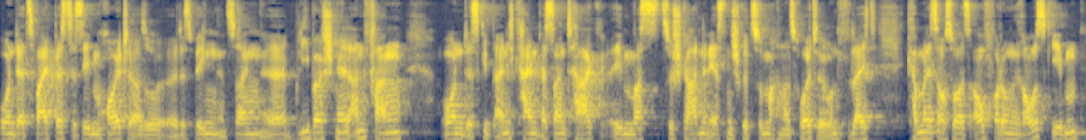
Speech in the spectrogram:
und der zweitbeste ist eben heute. Also äh, deswegen sozusagen äh, lieber schnell anfangen und es gibt eigentlich keinen besseren Tag, eben was zu starten, den ersten Schritt zu machen als heute. Und vielleicht kann man das auch so als Aufforderung rausgeben.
